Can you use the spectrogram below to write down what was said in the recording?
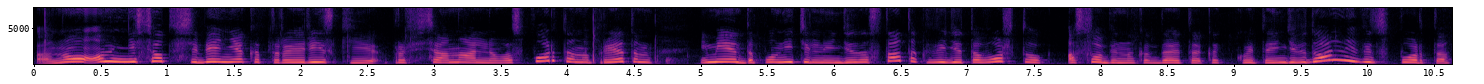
А, но он несет в себе некоторые риски профессионального спорта, но при этом имеет дополнительный недостаток в виде того, что особенно когда это какой-то индивидуальный вид спорта,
